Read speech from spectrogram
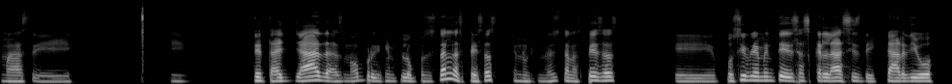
más eh, eh, detalladas, ¿no? Por ejemplo, pues están las pesas, en un gimnasio están las pesas, eh, posiblemente esas clases de cardio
